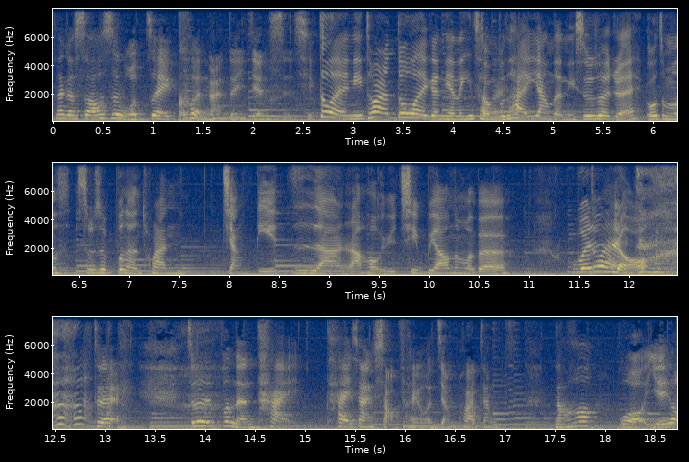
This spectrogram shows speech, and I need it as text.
那个时候是我最困难的一件事情。对你突然多了一个年龄层不太一样的，你是不是会觉得，哎，我怎么是不是不能突然讲叠字啊？然后语气不要那么的温柔？对。就是不能太太像小朋友讲话这样子，然后我也有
